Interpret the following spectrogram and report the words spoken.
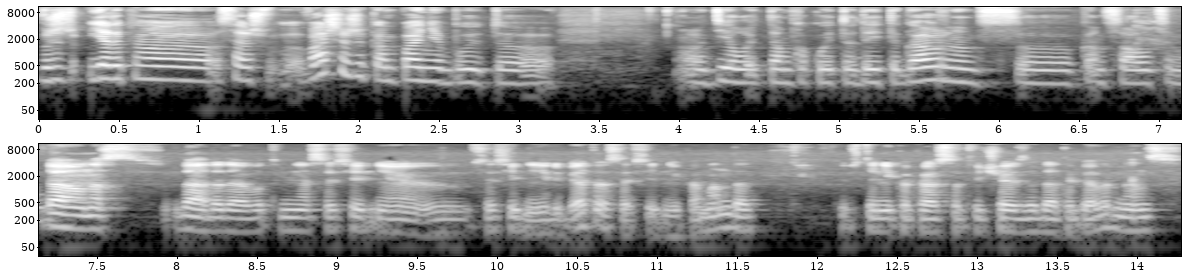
Вы же, я так понимаю, Саш, ваша же компания будет э, делать там какой-то data governance э, консалтинг. Да, у нас, да, да, да, вот у меня соседние, соседние ребята, соседняя команда, то есть они как раз отвечают за data governance,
